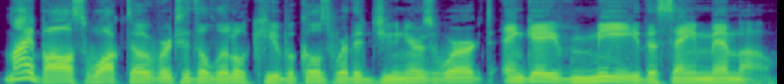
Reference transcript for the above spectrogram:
My boss walked over to the little cubicles where the juniors worked and gave me the same memo.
